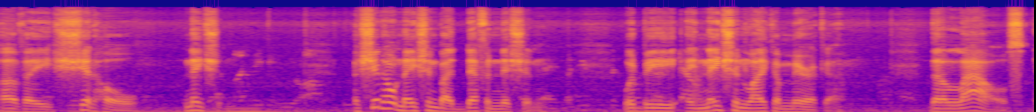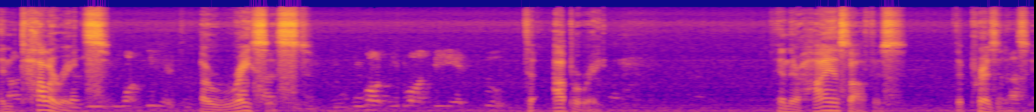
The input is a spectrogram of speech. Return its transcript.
of a shithole nation. A shithole nation, by definition, would be a nation like America that allows and tolerates a racist to operate in their highest office, the presidency.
